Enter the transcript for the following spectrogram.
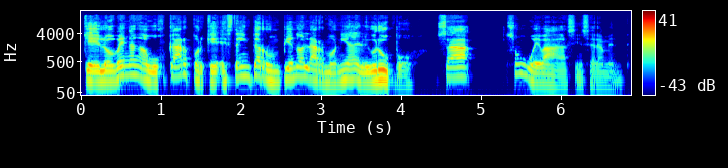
que lo vengan a buscar porque está interrumpiendo la armonía del grupo. O sea, son huevadas, sinceramente.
